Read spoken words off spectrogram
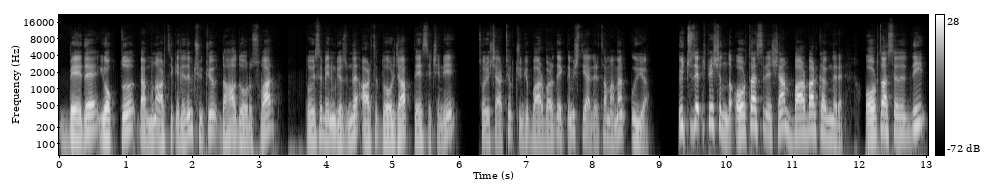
B'de yoktu. Ben bunu artık eledim çünkü daha doğrusu var. Dolayısıyla benim gözümde artık doğru cevap D seçeneği. Soru işareti yok çünkü barbarı da eklemiş. Diğerleri tamamen uyuyor. 375 yılında Orta Asya'da yaşayan barbar kavimlere. Orta Asya'da değil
